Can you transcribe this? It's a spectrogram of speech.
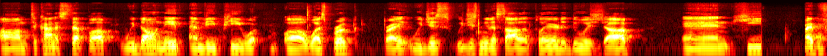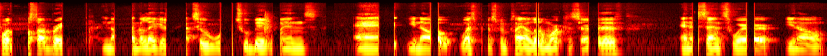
um, to kind of step up. We don't need MVP uh, Westbrook, right? We just we just need a solid player to do his job, and he right before the All Star break, you know, the Lakers got two two big wins, and you know Westbrook's been playing a little more conservative in a sense where you know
